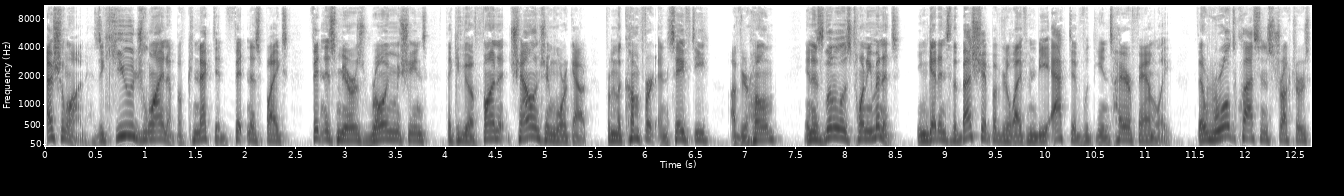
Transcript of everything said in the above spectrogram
Echelon has a huge lineup of connected fitness bikes, fitness mirrors, rowing machines that give you a fun, challenging workout from the comfort and safety of your home. In as little as 20 minutes, you can get into the best shape of your life and be active with the entire family. Their world class instructors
